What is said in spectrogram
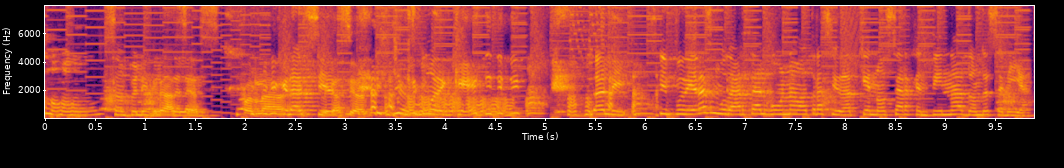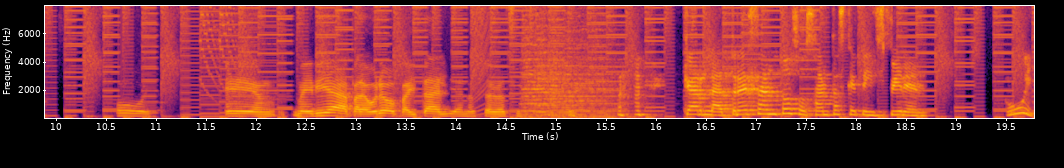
Oh, son películas de la India. Por la Gracias. Yo como de qué. Lali, si pudieras mudarte a alguna otra ciudad que no sea Argentina, ¿dónde sería? Uy, eh, me iría para Europa, Italia, no sé, algo así. Carla, tres santos o santas que te inspiren. Uy,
